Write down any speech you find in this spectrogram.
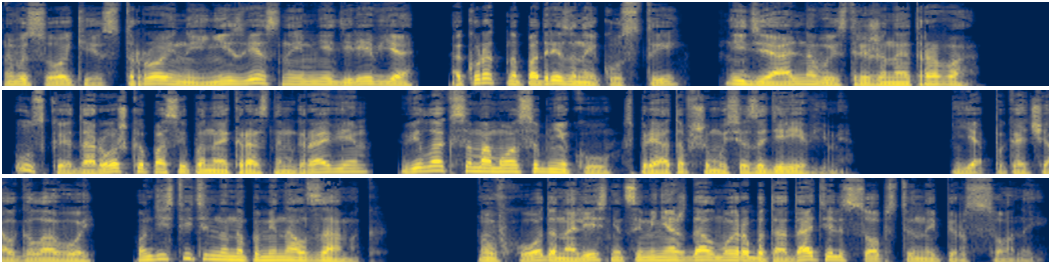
Высокие, стройные, неизвестные мне деревья, аккуратно подрезанные кусты, идеально выстриженная трава. Узкая дорожка, посыпанная красным гравием, вела к самому особняку, спрятавшемуся за деревьями. Я покачал головой. Он действительно напоминал замок. У входа на лестнице меня ждал мой работодатель собственной персоной.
